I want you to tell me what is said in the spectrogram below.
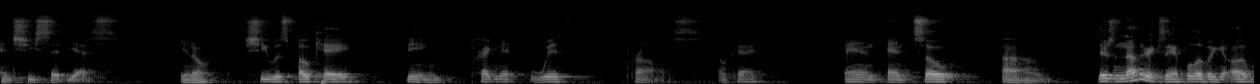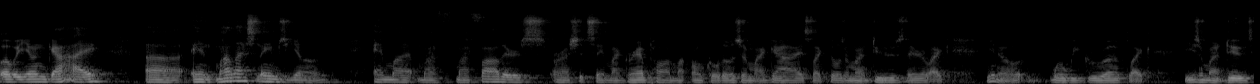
and she said yes. You know, she was okay being pregnant with promise, okay? And, and so um, there's another example of a, of, of a young guy, uh, and my last name's Young and my, my, my father's, or I should say my grandpa and my uncle, those are my guys, like those are my dudes. They're like, you know, where we grew up, like these are my dudes.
